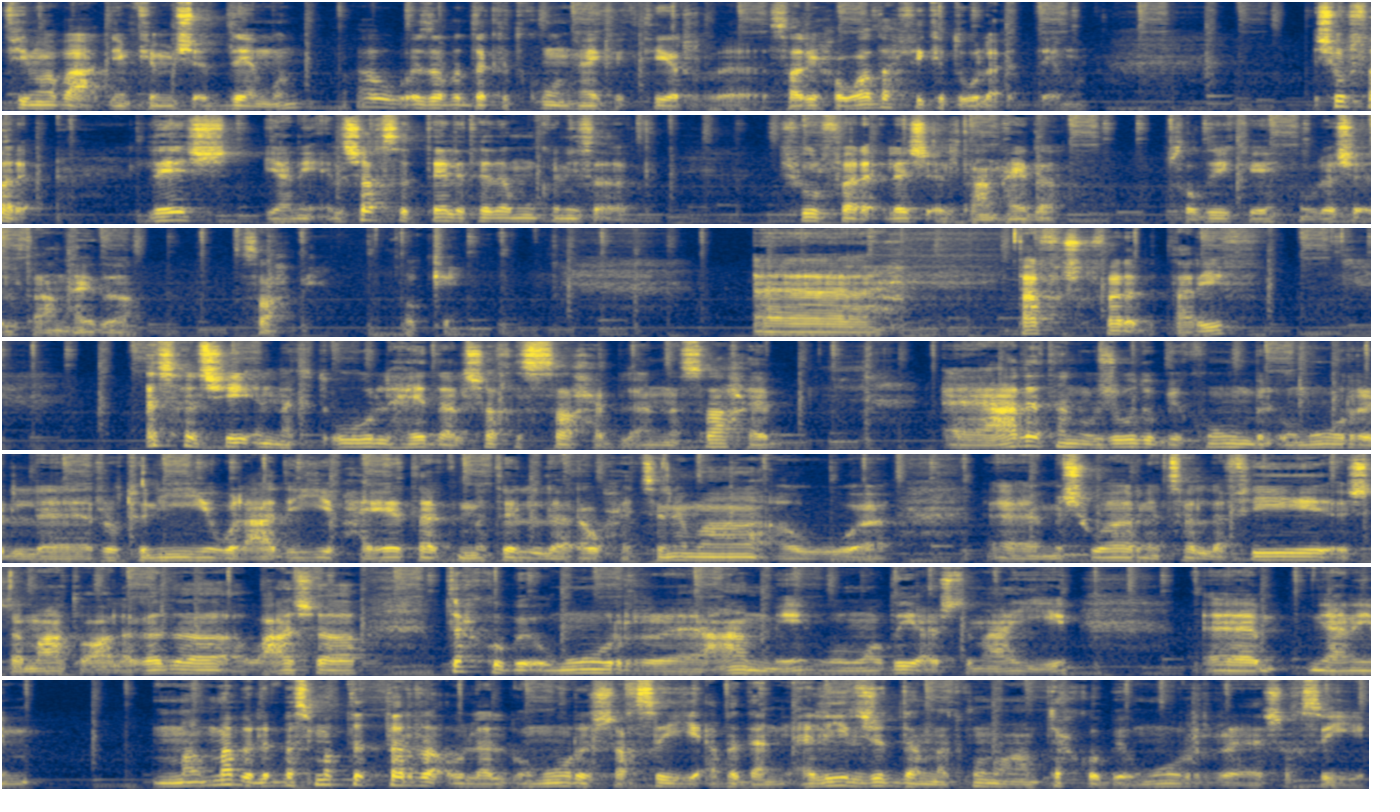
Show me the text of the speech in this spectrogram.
فيما بعد يمكن مش قدامهم أو إذا بدك تكون هيك كتير آه، صريح وواضح فيك تقولها قدامهم. شو الفرق؟ ليش؟ يعني الشخص الثالث هذا ممكن يسألك شو الفرق؟ ليش قلت عن هيدا؟ صديقي وليش قلت عن هيدا صاحبي. أوكي. آه، تعرفوا شو الفرق بالتعريف؟ أسهل شيء إنك تقول هيدا الشخص صاحب لأن الصاحب آه، عادة وجوده بيكون بالأمور الروتينية والعادية بحياتك مثل روحة سينما أو آه، مشوار نتسلى فيه اجتمعتوا على غدا أو عشاء. بتحكوا بأمور عامة ومواضيع اجتماعية. آه، يعني ما ما بس ما بتتطرقوا للأمور الشخصية ابدا. قليل جدا ما تكونوا عم تحكوا بأمور آه، شخصية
